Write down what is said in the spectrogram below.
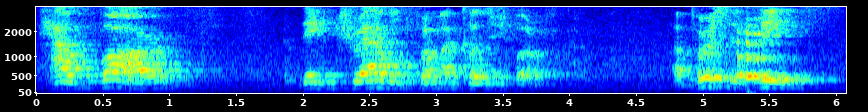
how far they've traveled from HaKadosh Baruch Hu. A person thinks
